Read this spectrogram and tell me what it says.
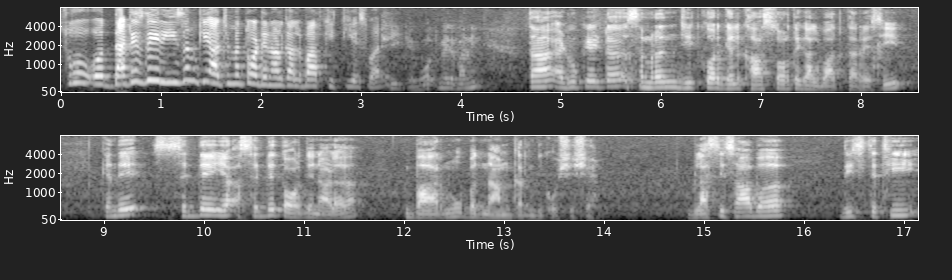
So that is the reason ਕਿ ਅੱਜ ਮੈਂ ਤੁਹਾਡੇ ਨਾਲ ਗੱਲਬਾਤ ਕੀਤੀ ਹੈ ਇਸ ਬਾਰੇ। ਠੀਕ ਹੈ ਬਹੁਤ ਮਿਹਰਬਾਨੀ। ਤਾਂ ਐਡਵੋਕੇਟ ਸਿਮਰਨਜੀਤ ਕੌਰ ਗਿੱਲ ਖਾਸ ਤੌਰ ਤੇ ਗੱਲਬਾਤ ਕਰ ਰਹੇ ਸੀ। ਕਹਿੰਦੇ ਸਿੱਧੇ ਜਾਂ ਅਸਿੱਧੇ ਤੌਰ ਦੇ ਨਾਲ ਬਾਰ ਨੂੰ ਬਦਨਾਮ ਕਰਨ ਦੀ ਕੋਸ਼ਿਸ਼ ਹੈ। ਬਲਾਸੀ ਸਾਹਿਬ ਦੀ ਸਥਿਤੀ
